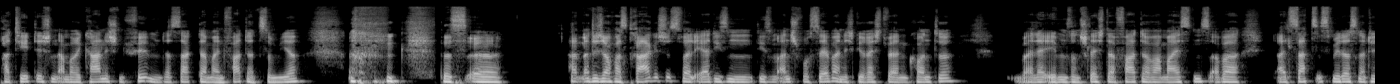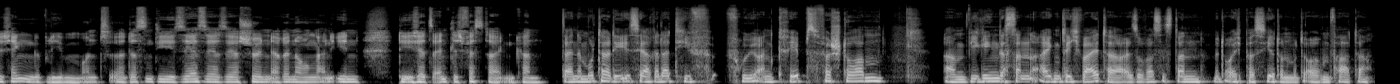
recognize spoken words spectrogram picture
pathetischen amerikanischen Filmen, das sagt da mein Vater zu mir. das äh, hat natürlich auch was Tragisches, weil er diesen, diesem Anspruch selber nicht gerecht werden konnte, weil er eben so ein schlechter Vater war meistens. Aber als Satz ist mir das natürlich hängen geblieben. Und äh, das sind die sehr, sehr, sehr schönen Erinnerungen an ihn, die ich jetzt endlich festhalten kann. Deine Mutter, die ist ja relativ früh an Krebs verstorben. Ähm, wie ging das dann eigentlich weiter? Also was ist dann mit euch passiert und mit eurem Vater?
